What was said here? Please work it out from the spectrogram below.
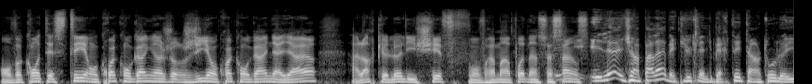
on va contester, on croit qu'on gagne en Georgie, on croit qu'on gagne ailleurs, alors que là, les chiffres vont vraiment pas dans ce sens. Et, et là, j'en parlais avec Luc La Liberté tantôt. là. Il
